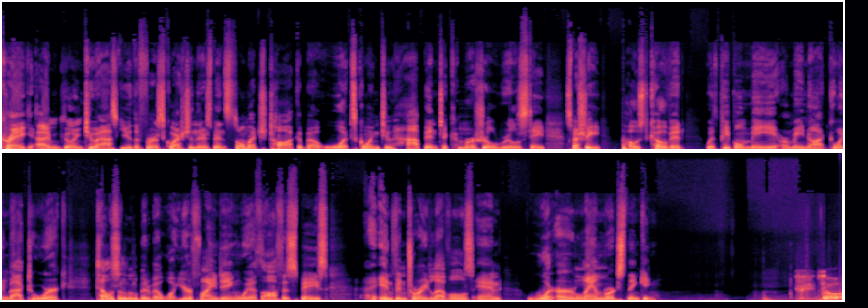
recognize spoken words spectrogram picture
Craig, I'm going to ask you the first question. There's been so much talk about what's going to happen to commercial real estate, especially post COVID, with people may or may not going back to work. Tell us a little bit about what you're finding with office space, inventory levels, and what are landlords thinking? So,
